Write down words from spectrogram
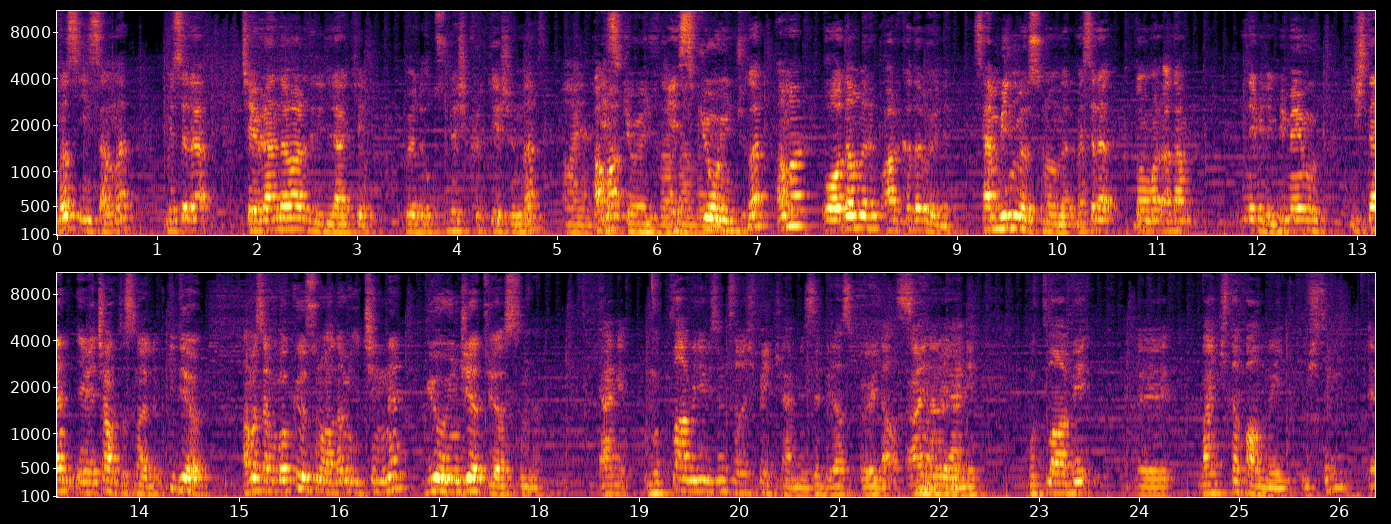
Nasıl insanlar? Mesela çevrende vardır illaki böyle 35-40 yaşında Aynen Ama eski oyunculardan eski oyuncular ama o adamlar hep arkada böyle. Sen bilmiyorsun onları. Mesela normal adam ne bileyim bir memur işten eve çantasını alıp gidiyor. Ama sen bakıyorsun o adamın içinde bir oyuncu yatıyor aslında. Yani Mutlu abiyle bizim tanışma hikayemizde biraz öyle aslında. Aynen öyle. Yani Mutlu abi e, ben kitap almaya gitmiştim. E,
